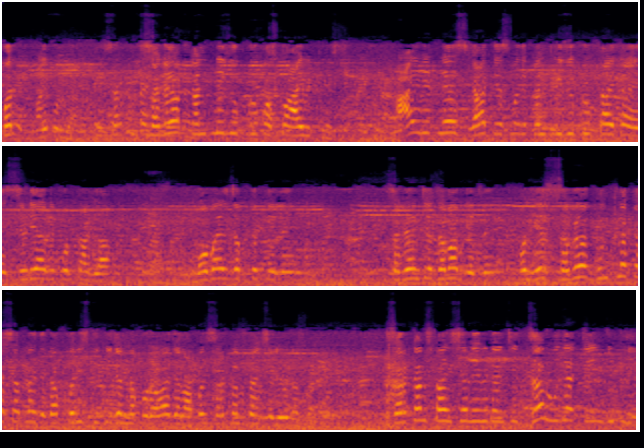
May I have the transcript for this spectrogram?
बरं ऐकून घ्या. सगळ्यात कन्क्लुझिव्ह प्रूफ असतो आय विटनेस आय विटनेस ह्या केसमध्ये कन्क्लुझिव्ह प्रूफ काय काय आहे? सीडीआर रिपोर्ट काढला. मोबाईल जप्त केले. सगळ्यांचे जबाब घेतले. पण हे सगळं गुंतलं कशात नाही आहे का? परिस्थितीजन्य पुरावा ज्याला आपण सरकमस्टान्शियल एव्हिडन्स म्हणतो. सरकमस्टान्शियल एव्हिडन्सची जर उद्या चेंज जुटली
